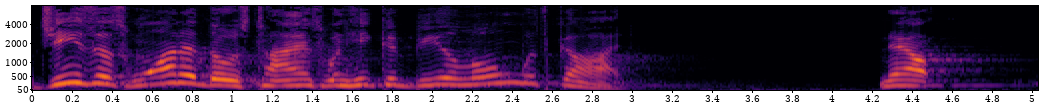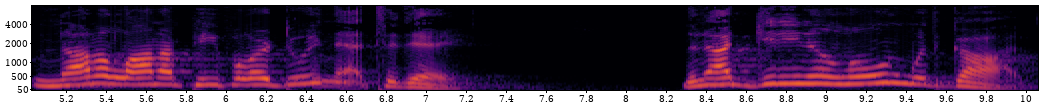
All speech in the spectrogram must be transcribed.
Jesus wanted those times when he could be alone with God. Now, not a lot of people are doing that today. They're not getting alone with God.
